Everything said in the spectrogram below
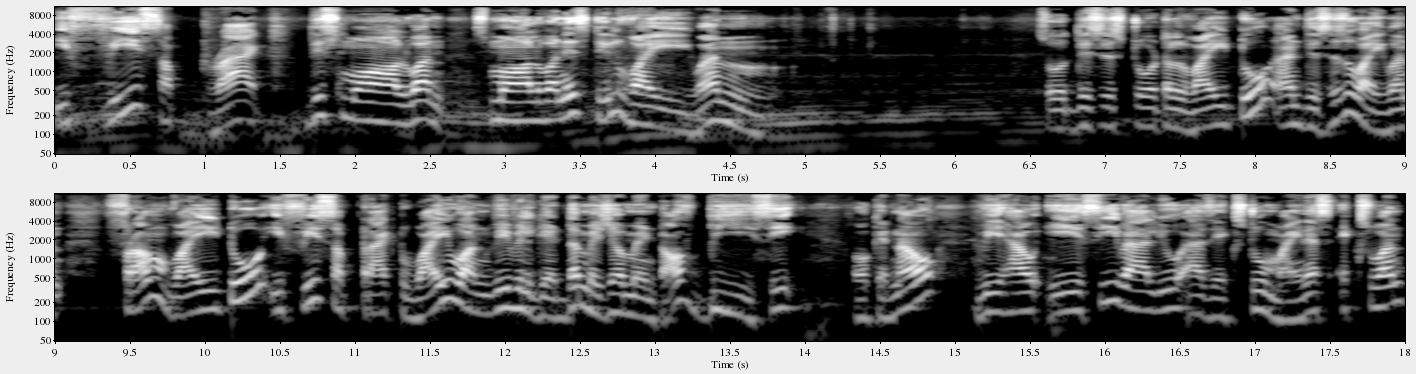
if we subtract this small one small one is till y1 so this is total y2 and this is y1. From y2 if we subtract y1 we will get the measurement of BC. Okay now we have AC value as x2 minus x1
